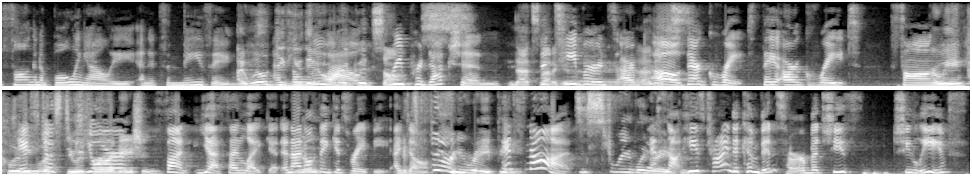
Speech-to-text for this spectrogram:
song in a bowling alley, and it's amazing. I will give And you the they are luau, good songs. Reproduction. That's the not a good- T-birds are uh, oh, they're great. They are great songs. Are we including It's Let's just Do It for Our Nation? Fun. Yes, I like it, and I don't think it's rapey. I It's don't. very rapey. It's not. It's extremely It's rapey. not. He's trying to convince her, but she's she leaves.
